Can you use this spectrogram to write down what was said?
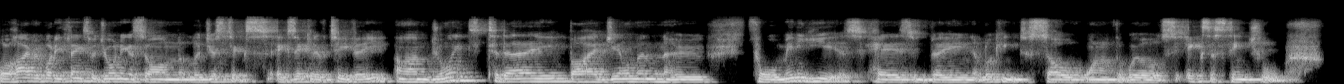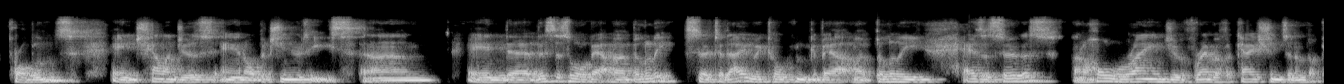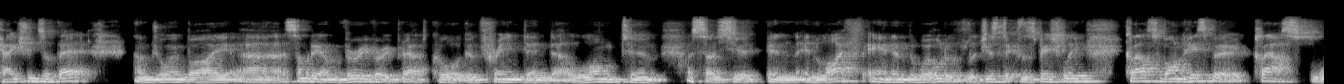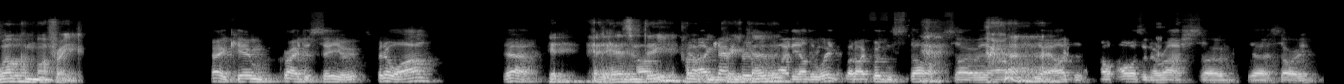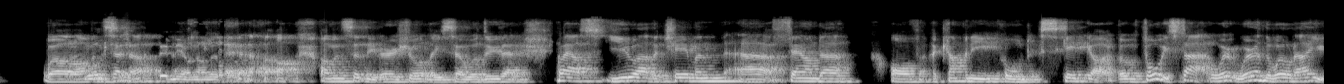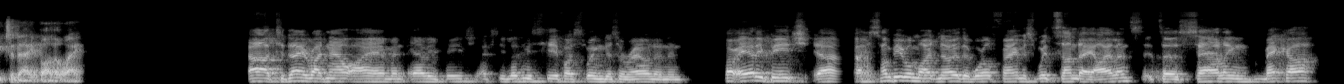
Well, hi, everybody. Thanks for joining us on Logistics Executive TV. I'm joined today by a gentleman who, for many years, has been looking to solve one of the world's existential problems and challenges and opportunities. Um, and uh, this is all about mobility. So today we're talking about mobility as a service and a whole range of ramifications and implications of that. I'm joined by uh, somebody I'm very, very proud to call a good friend and a long-term associate in, in life and in the world of logistics, especially Claus von Hessberg. Claus, welcome, my friend. Hey, Kim, great to see you. It's been a while. Yeah, it, it has indeed. Um, probably I came pre-COVID. the other week, but I couldn't stop. So uh, yeah, I, just, I, I was in a rush. So yeah, sorry. Well, I'm We'll in catch Sydney. up in Sydney on another day. I'm in Sydney very shortly, so we'll do that. Claus, you are the chairman, uh, founder of a company called SkedGo. But before we start, where, where in the world are you today, by the way? Uh, today, right now, I am in Airlie Beach. Actually, let me see if I swing this around and then. So Airlie Beach, uh, some people might know the world famous Whitsunday Islands. It's a sailing mecca,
